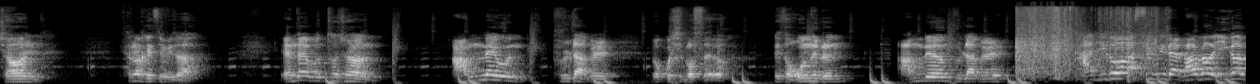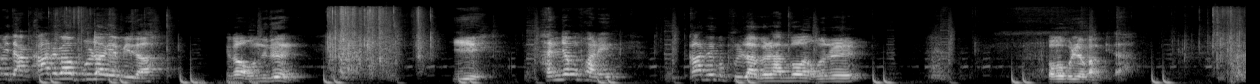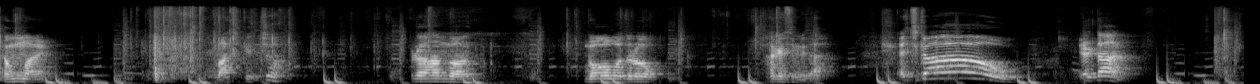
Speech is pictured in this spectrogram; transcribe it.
전 생각했습니다. 옛날부터 전안 매운 불닭을 먹고 싶었어요. 그래서 오늘은 안 매운 불닭을 가지고 왔습니다. 바로 이겁니다. 가르마 불닭입니다. 제가 오늘은 이 한정판인 까르보 불닭을 한번 오늘 먹어보려고 합니다. 정말 맛있겠죠? 그럼 한번 먹어보도록 하겠습니다. Let's! 일단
